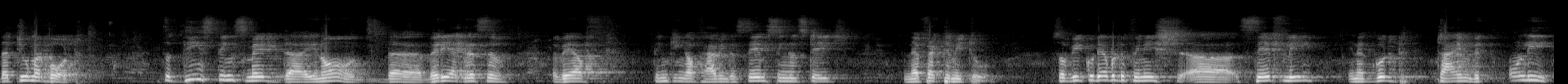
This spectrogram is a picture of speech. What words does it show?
the tumor board. So these things made, uh, you know, the very aggressive way of thinking of having the same single stage nephrectomy too. So we could able to finish uh, safely in a good time with only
